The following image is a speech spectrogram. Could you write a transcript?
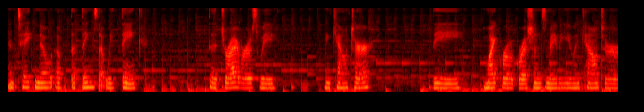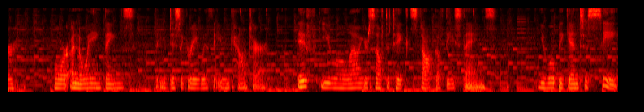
and take note of the things that we think, the drivers we encounter, the microaggressions maybe you encounter, or annoying things that you disagree with that you encounter. If you will allow yourself to take stock of these things, you will begin to see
